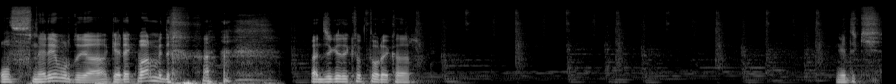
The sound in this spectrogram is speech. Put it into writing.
Of nereye vurdu ya? Gerek var mıydı? Bence gerek yoktu oraya kadar. Yedik.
